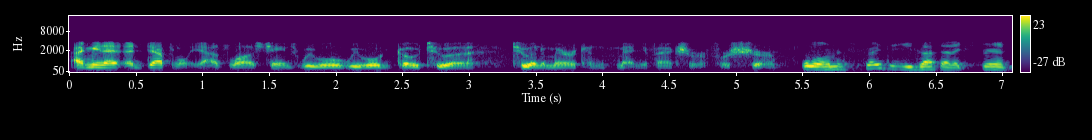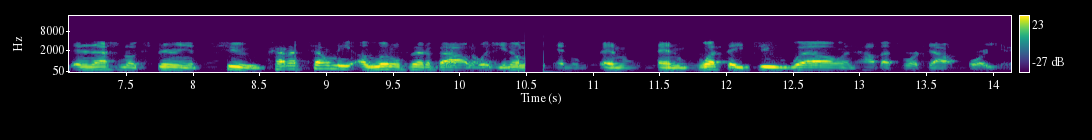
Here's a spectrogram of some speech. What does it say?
I mean, and definitely as laws change, we will we will go to a to an American manufacturer for sure. Well, and it's great that you got that experience, international experience too. Kind of tell me a little bit about what you know and and and what they do well and how that's worked out for you.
